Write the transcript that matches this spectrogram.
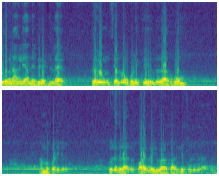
ஒதுங்கினாங்களே அந்த வீட்டில் பெரும் செல்வம் கொழித்து இருந்ததாகவும் நம்பப்படுகிறது. சொல்லுகிறார்கள். வாய்வழி வழக்காரிலே சொல்லுகிறார்கள்.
